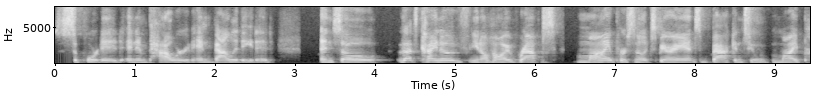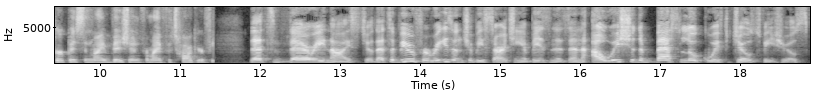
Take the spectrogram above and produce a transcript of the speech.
supported and empowered and validated. And so that's kind of, you know, how I wrapped my personal experience back into my purpose and my vision for my photography. That's very nice, Jo. That's a beautiful reason to be starting a business, and I wish you the best luck with Jo's visuals.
